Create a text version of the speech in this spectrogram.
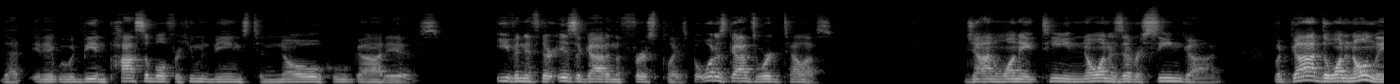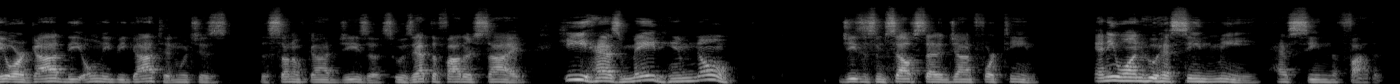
that it, it would be impossible for human beings to know who God is, even if there is a God in the first place. But what does God's word tell us? John 1:18 No one has ever seen God, but God the one and only or God the only begotten, which is the son of God Jesus, who is at the Father's side, he has made him known. Jesus himself said in John 14, Anyone who has seen me has seen the Father.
